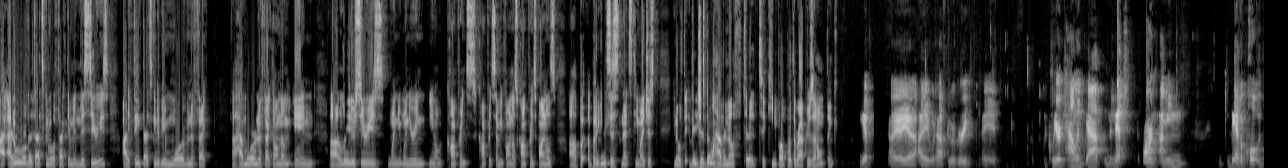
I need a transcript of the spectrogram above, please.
I, I don't know that that's going to affect them in this series. I think that's going to be more of an effect, uh, have more of an effect on them in uh, later series when when you're in you know conference conference semifinals, conference finals. Uh, but but against this Nets team, I just you know they, they, just don't have enough to to keep up with the Raptors. I don't think. Yep, I uh, I would have to agree. A clear talent gap. The Nets aren't. I mean, they have a coach.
